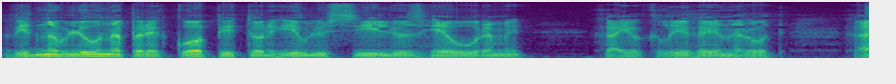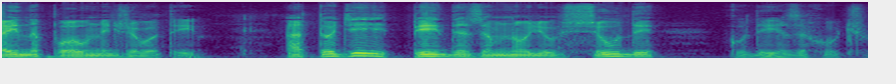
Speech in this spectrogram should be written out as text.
Відновлю на перекопі торгівлю сіллю з геурами, хай оклигає народ, хай наповнить животи. А тоді піде за мною всюди, куди я захочу.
